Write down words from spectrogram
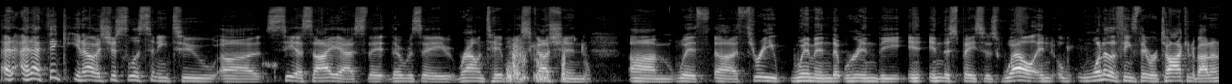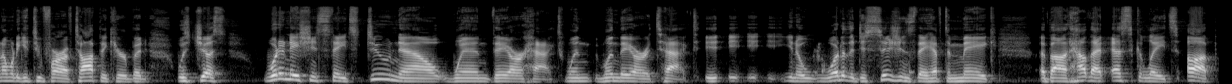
and and I think you know I was just listening to uh, CSIS. They, there was a roundtable discussion um, with uh, three women that were in the in, in, the space as well. And one of the things they were talking about, and I don't want to get too far off topic here, but was just what do nation states do now when they are hacked, when when they are attacked? It, it, you know, what are the decisions they have to make about how that escalates up?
